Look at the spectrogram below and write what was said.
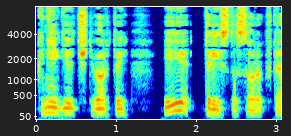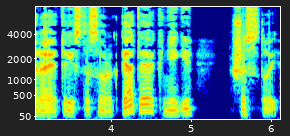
книги 4 и 342-345, книги 6.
